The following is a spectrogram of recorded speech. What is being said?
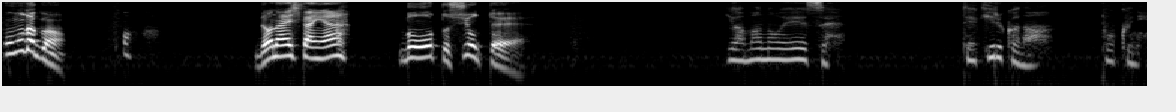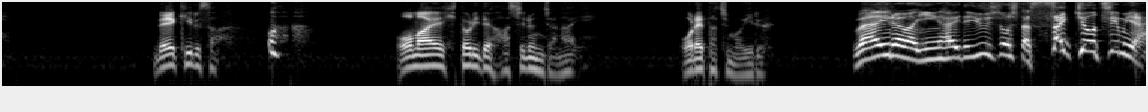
小野田君。どないしたんや？ぼーっとしよって。山のエースできるかな？僕に。できるさ。お前一人で走るんじゃない。俺たちもいる。ワイらはインハイで優勝した最強チームや。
